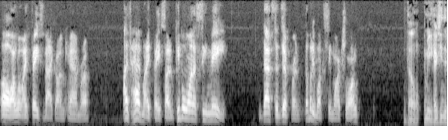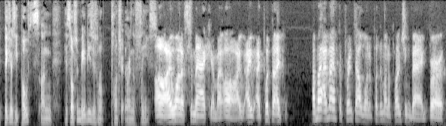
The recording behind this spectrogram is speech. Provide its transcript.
oh, I want my face back on camera. I've had my face on. People want to see me. That's the difference. Nobody wants to see Marc Chouen. No, I mean, have you seen the pictures he posts on his social media? You just want to punch it right in the face. Oh, I want to smack him. I, oh, I, I, I put the, I, I might, I might have to print out one and put them on a punching bag for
